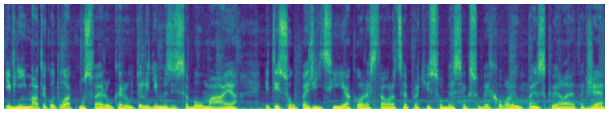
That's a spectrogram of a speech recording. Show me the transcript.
i vnímat jako tu atmosféru, kterou ty lidi mezi sebou mají a i ty soupeřící jako restaurace proti sobě se k sobě chovali úplně skvěle, takže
